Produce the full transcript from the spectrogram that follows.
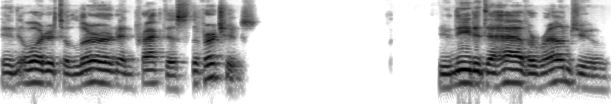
in order to learn and practice the virtues. You needed to have around you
